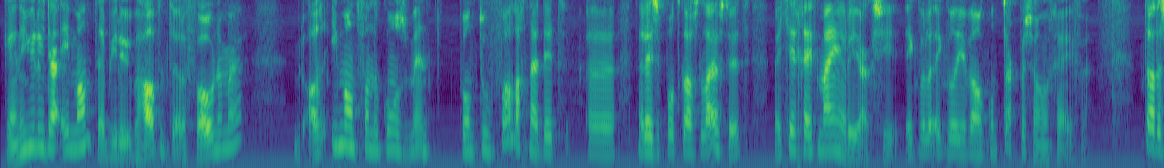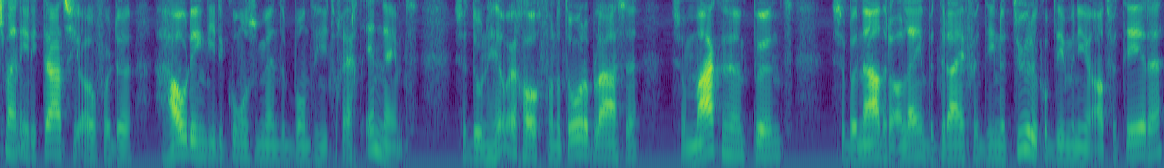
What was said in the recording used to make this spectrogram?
Kennen jullie daar iemand? Hebben jullie überhaupt een telefoonnummer? Als iemand van de Consumentenbond toevallig naar, dit, uh, naar deze podcast luistert, weet je, geef mij een reactie. Ik wil, ik wil je wel een contactpersoon geven. Dat is mijn irritatie over de houding die de Consumentenbond hier toch echt inneemt. Ze doen heel erg hoog van de toren blazen, ze maken hun punt, ze benaderen alleen bedrijven die natuurlijk op die manier adverteren.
